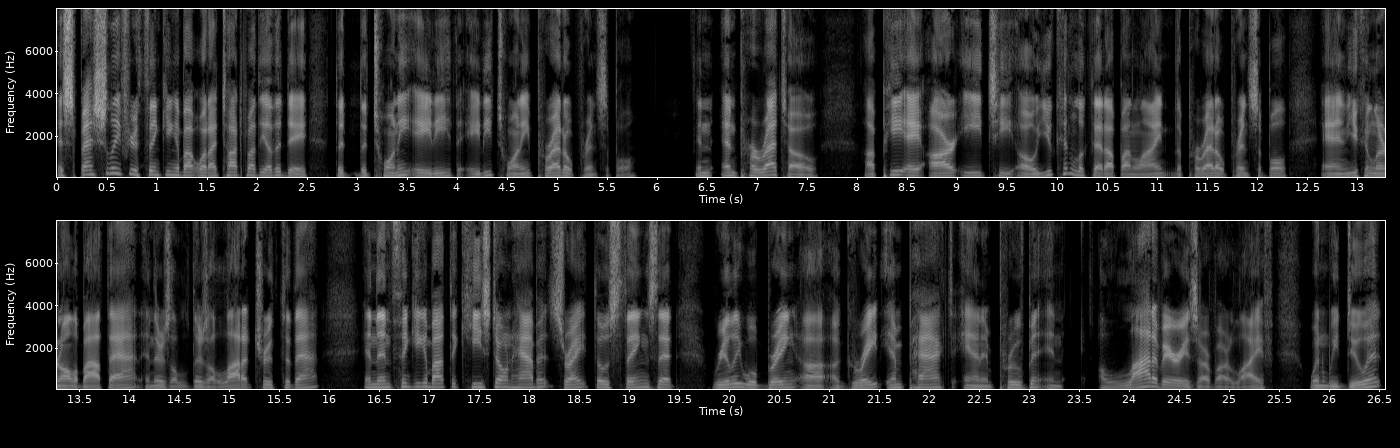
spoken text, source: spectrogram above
Especially if you're thinking about what I talked about the other day, the, the 20 80, the 80 20 Pareto principle. And, and Pareto uh, P A R E T O. You can look that up online, the Pareto principle, and you can learn all about that. And there's a there's a lot of truth to that. And then thinking about the keystone habits, right? Those things that really will bring a, a great impact and improvement in a lot of areas of our life when we do it.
